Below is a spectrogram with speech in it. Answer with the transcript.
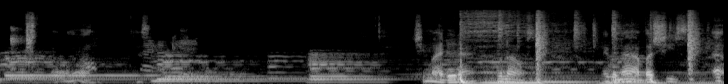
I don't know. She might do that. Who knows? Maybe not. But she's uh,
